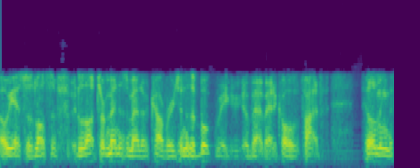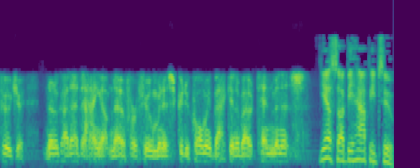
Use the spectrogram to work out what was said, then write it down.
Oh yes, there's lots of a lot tremendous amount of coverage, and there's a book about, about it called Five filming the future. No, look, I'd have to hang up now for a few minutes. Could you call me back in about 10 minutes? Yes, I'd be happy to.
